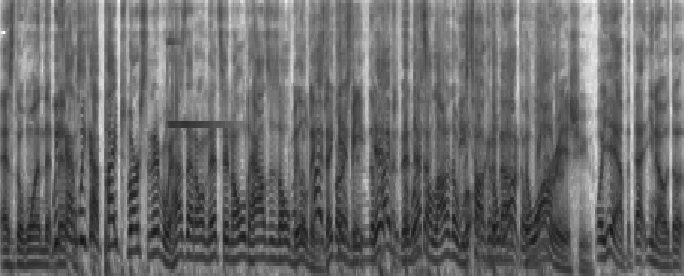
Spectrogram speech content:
as the one that We Memphis. got we got pipes bursting everywhere. How's that on? That's in old houses, old Well, buildings. pipes They can't bursting- be. The yeah, pipes, but that- we're that's a lot of the he's talking the, about wa- the water issue. Well, yeah, but that you know the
